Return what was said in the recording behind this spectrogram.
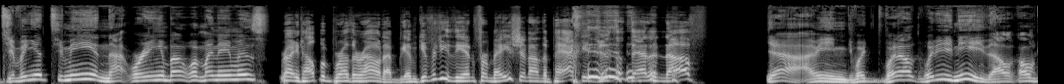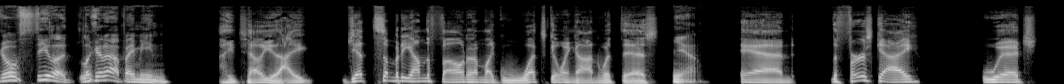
giving it to me and not worrying about what my name is? right. Help a brother out. I'm, I'm giving you the information on the package. Isn't that enough? Yeah, I mean, what what else? What do you need? I'll I'll go steal it. Look it up. I mean, I tell you, I get somebody on the phone and I'm like, what's going on with this? yeah, And the first guy, which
